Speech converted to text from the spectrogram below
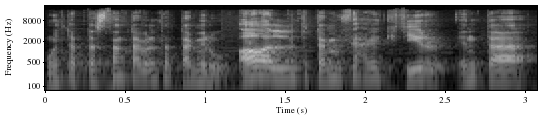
وانت بتستمتع باللي انت بتعمله. آه اللي انت بتعمله فيه حاجات كتير. انت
